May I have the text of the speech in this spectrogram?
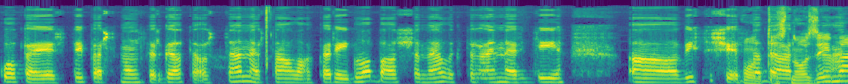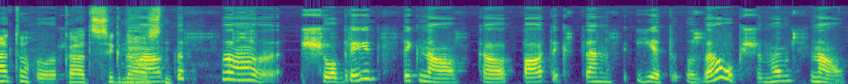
kopējais cipars mums ir gatavs cena, ir tālāk arī glabāšana, elektroenerģija. Uh, visi šie un tas nozīmētu, kur, kāds signāls? Uh, tas, uh, šobrīd signāls, ka pārtiks cenas iet uz augšu, mums nav.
